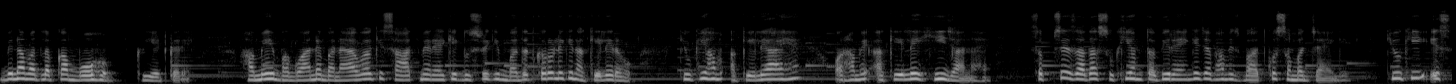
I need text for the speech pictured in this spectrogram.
बिना मतलब का मोह क्रिएट करें। हमें भगवान ने बनाया हुआ कि साथ में रह के एक दूसरे की मदद करो लेकिन अकेले रहो। क्योंकि हम अकेले आए हैं और हमें अकेले ही जाना है। सबसे ज़्यादा सुखी हम तभी रहेंगे जब हम इस बात को समझ जाएँगे। क्योंकि इस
